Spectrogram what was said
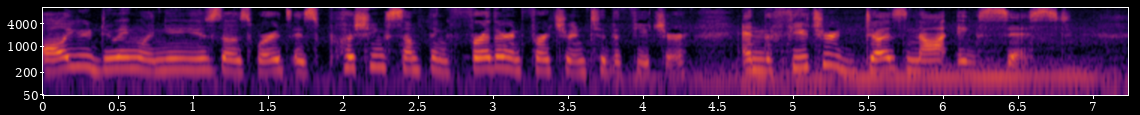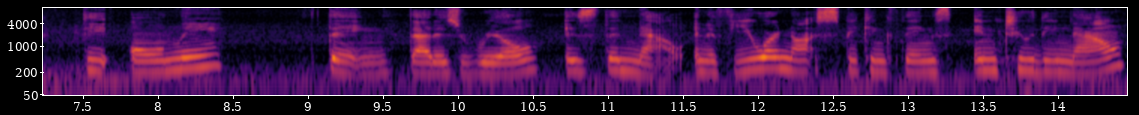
all you're doing when you use those words is pushing something further and further into the future. And the future does not exist. The only thing that is real is the now. And if you are not speaking things into the now,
